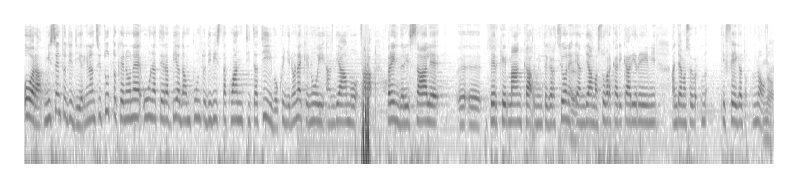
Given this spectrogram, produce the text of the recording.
Ora, mi sento di dire innanzitutto che non è una terapia da un punto di vista quantitativo, quindi non è che noi andiamo a prendere il sale eh, eh perché manca un'integrazione eh. e andiamo a sovraccaricare i reni, andiamo a sovra... il fegato, no. no.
